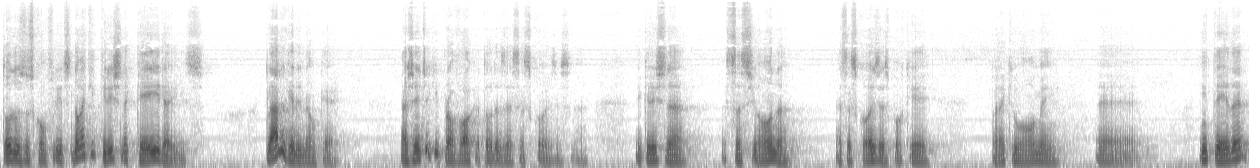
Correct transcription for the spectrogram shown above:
todos os conflitos. Não é que Krishna queira isso. Claro que ele não quer. A gente é que provoca todas essas coisas. Né? E Krishna sanciona essas coisas porque para que o homem é, entenda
